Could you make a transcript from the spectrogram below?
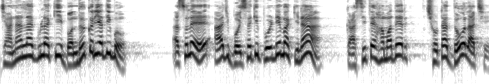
জানালাগুলা কি বন্ধ করিয়া দিব? আসলে আজ বৈশাখী পূর্ণিমা কি না? কাশিতে আমাদের ছোটা দোল আছে।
